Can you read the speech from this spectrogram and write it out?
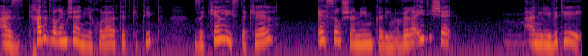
אז אחד הדברים שאני יכולה לתת כטיפ, זה כן להסתכל עשר שנים קדימה. וראיתי ש... אני ליוויתי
